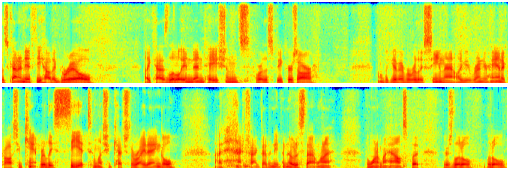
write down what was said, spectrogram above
So it's kind of nifty how the grill like has little indentations where the speakers are. I don't think I've ever really seen that. Like you run your hand across, you can't really see it unless you catch the right angle. I, in fact, I didn't even notice that when I, the one at my house. But there's little little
